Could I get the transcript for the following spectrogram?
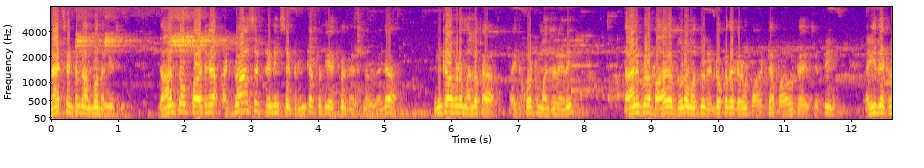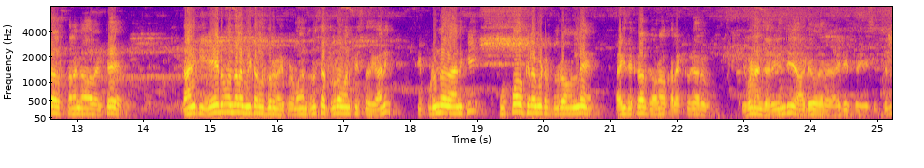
మ్యాథ్స్ సెంటర్ని అనుబంధం చేసింది. దాంతో పాటుగా అడ్వాన్స్డ్ ట్రైనింగ్ సెంటర్ ఇంకా కొద్దిగా ఎక్కువ చేసిన విధంగా ఇంకా కూడా మళ్ళీ ఒక ఐదు కోట్లు మంజూరైనవి దానికి కూడా బాగా దూరం వద్దు. రెండో ఒక దగ్గర బాగుంటే బాగుంటాయని చెప్పి ఐదు ఎకరాల స్థలం కావాలంటే దానికి ఏడు వందల మీటర్ల దూరం ఇప్పుడు మనం చూస్తే దూరం అనిపిస్తుంది కానీ ఇప్పుడున్న దానికి ముప్పై కిలోమీటర్ దూరంలోనే ఐదు ఎకరాలు గౌరవ కలెక్టర్ గారు ఇవ్వడం జరిగింది. ఆడియో గారు ఐడెంటిఫై చేసి ఇచ్చారు.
